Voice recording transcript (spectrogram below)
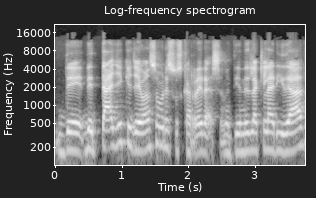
de detalle que llevan sobre sus carreras, ¿me entiendes? La claridad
